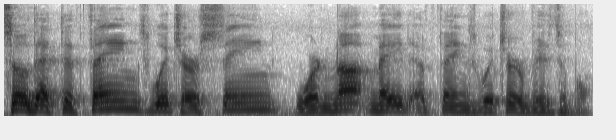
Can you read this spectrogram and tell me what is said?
So that the things which are seen were not made of things which are visible.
